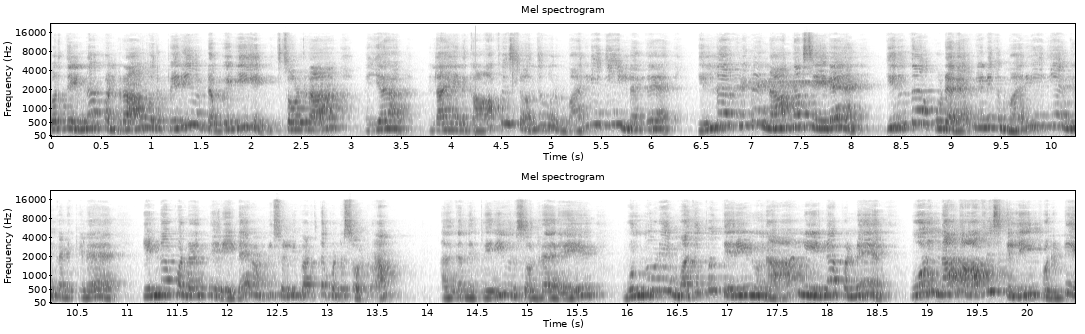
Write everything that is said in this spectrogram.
ஒருத்தன் என்ன பண்றான்? ஒரு பெரியவர்கிட்ட போய் சொல்றான் ஐயா நான் எனக்கு ஆபீஸ்ல வந்து ஒரு மரியாதையே இல்லைங்க. எல்லா வேலையுமே நான் தான் செய்யறேன் இருந்தா கூட எனக்கு மரியாதையே அங்க கிடைக்கல. என்ன பண்றதுன்னு தெரியல அப்படின்னு சொல்லி வருத்தப்பட்டு சொல்றான். அதுக்கு அந்த பெரியவர் சொல்றாரு உன்னுடைய மதிப்பு தெரியணும்னா நீ என்ன பண்ணு? ஒரு நாள் ஆபீஸ்க்கு லீவ் போட்டுட்டு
